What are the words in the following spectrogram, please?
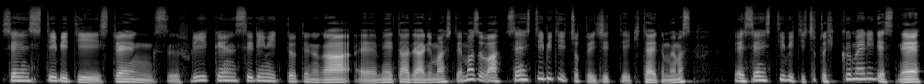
Sensitivity、Strength、Frequency Limit というのが、えー、メーターでありまして、まずは Sensitivity ちょっといじっていきたいと思います。え、 Sensitivity ちょっと低めにですね、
